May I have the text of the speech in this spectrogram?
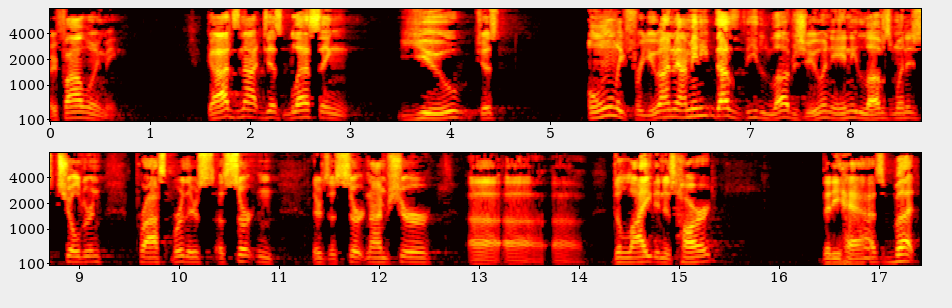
Are you following me? God's not just blessing you, just only for you. I mean, I mean, He does. He loves you, and and he loves when His children prosper. There's a certain there's a certain, I'm sure, uh, uh, uh, delight in his heart that he has, but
